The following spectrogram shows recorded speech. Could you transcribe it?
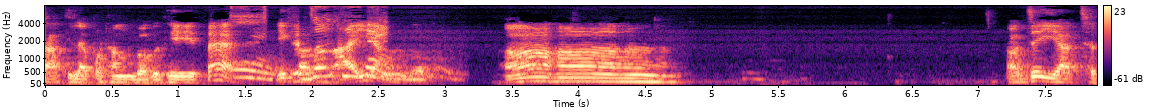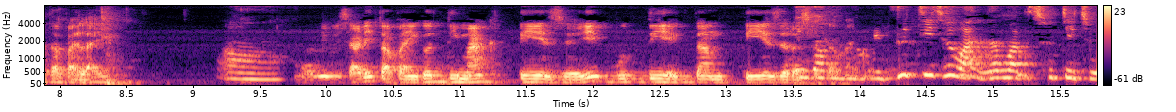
साथीलाई पठाउनु भएको थियो यता। एकजना भाइ। आउनुभएको। अझै याद छ तपाईँलाई? भने पछाडि तपाईँको दिमाग तेज है बुद्धि एकदम तेज रहेछ छुट्टी छु भन्छ म त छुट्टी छु।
